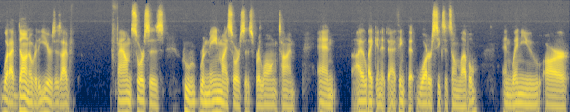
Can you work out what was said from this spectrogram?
what I've done over the years is I've found sources who remain my sources for a long time, and I liken it. I think that water seeks its own level, and when you are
